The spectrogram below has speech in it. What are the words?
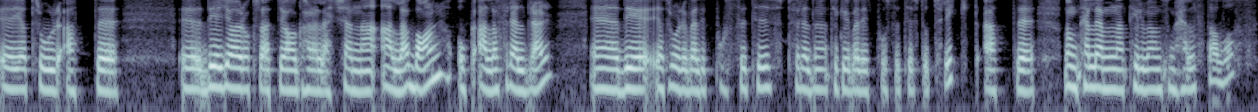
Jag tror att det gör också att jag har lärt känna alla barn och alla föräldrar. Det, jag tror det är väldigt positivt, föräldrarna tycker det är väldigt positivt och tryggt att de kan lämna till vem som helst av oss.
